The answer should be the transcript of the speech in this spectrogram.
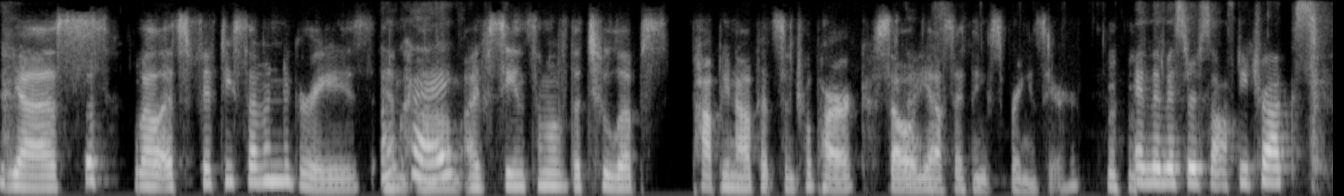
Yes. well, it's 57 degrees. And okay. um, I've seen some of the tulips popping up at Central Park. So nice. yes, I think spring is here. and the Mr. Softee trucks.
